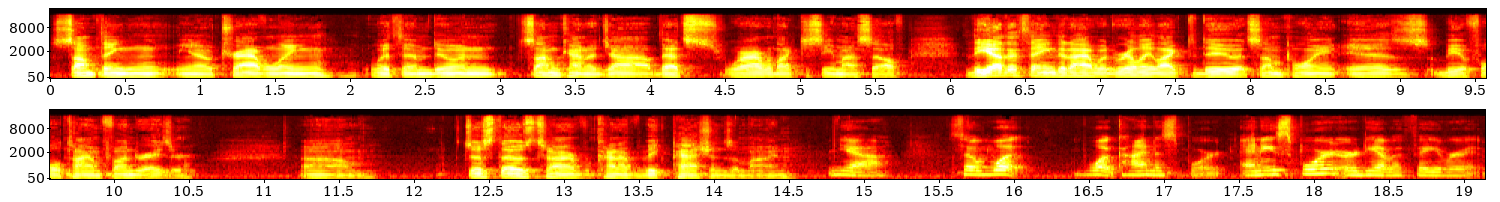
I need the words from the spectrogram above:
something, you know, traveling with them, doing some kind of job. That's where I would like to see myself. The other thing that I would really like to do at some point is be a full time fundraiser. Um, just those two are kind of big passions of mine. Yeah. So what what kind of sport? Any sport or do you have a favorite?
